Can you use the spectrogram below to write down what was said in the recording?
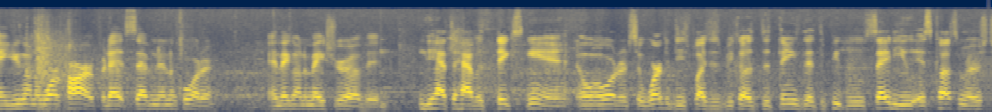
and you're gonna work hard for that seven and a quarter and they're gonna make sure of it. You have to have a thick skin in order to work at these places because the things that the people say to you as customers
